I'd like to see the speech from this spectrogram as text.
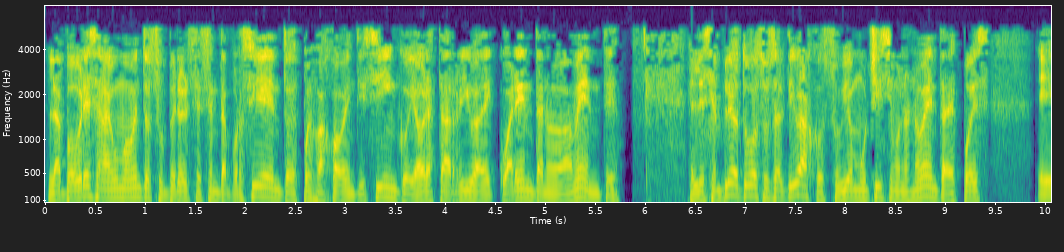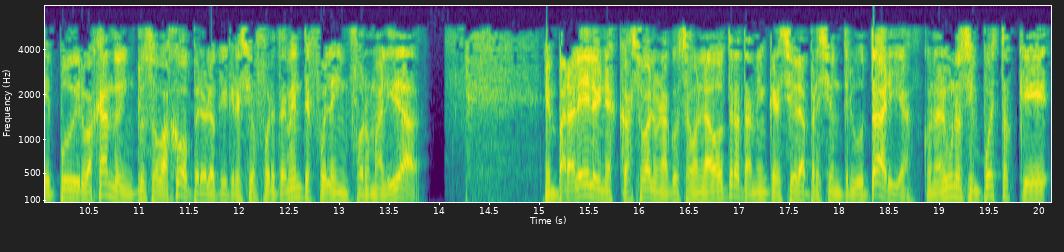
La pobreza en algún momento superó el 60%, después bajó a 25% y ahora está arriba de 40% nuevamente. El desempleo tuvo sus altibajos, subió muchísimo en los 90, después eh, pudo ir bajando, incluso bajó, pero lo que creció fuertemente fue la informalidad. En paralelo, y no es casual una cosa con la otra, también creció la presión tributaria, con algunos impuestos que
